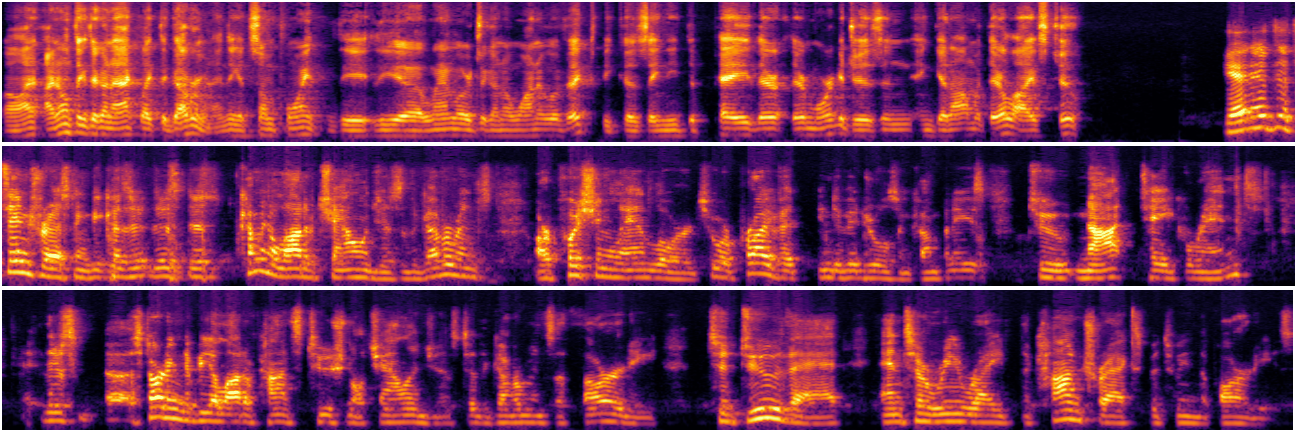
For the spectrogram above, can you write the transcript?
Well, I, I, don't think they're going to act like the government. I think at some point the, the uh, landlords are going to want to evict because they need to pay their, their mortgages and, and get on with their lives too. Yeah, it, it's interesting because there's, there's coming a lot of challenges. The governments are pushing landlords who are private individuals and companies to not take rent. There's uh, starting to be a lot of constitutional challenges to the government's authority to do that and to rewrite the contracts between the parties.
